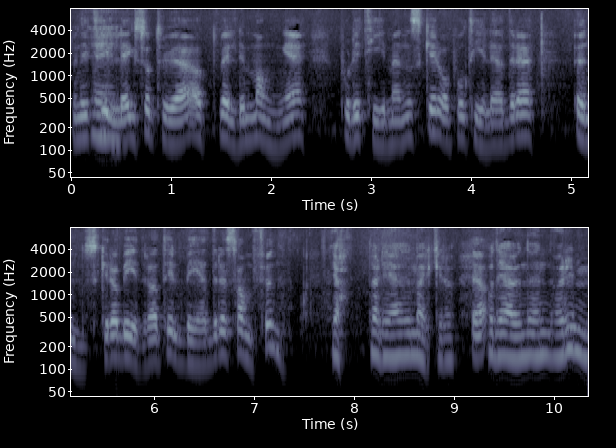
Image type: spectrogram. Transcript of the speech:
Men i tillegg så tror jeg at veldig mange politimennesker og politiledere ønsker å bidra til bedre samfunn. Ja, det er det jeg merker. Ja. og det er jo en enorm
